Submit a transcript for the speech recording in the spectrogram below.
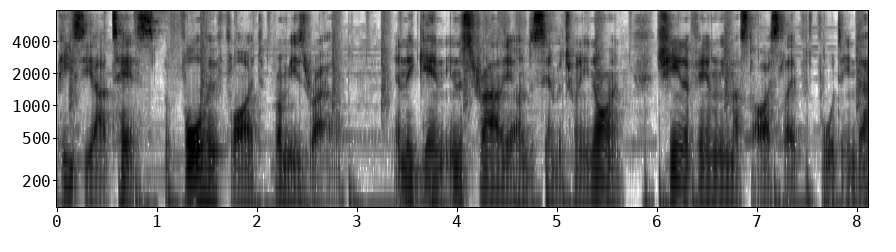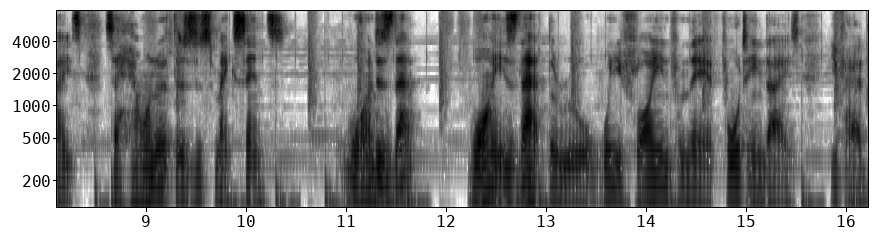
PCR tests before her flight from Israel and again in Australia on December 29. She and her family must isolate for 14 days. So how on earth does this make sense? Why does that why is that the rule when you fly in from there 14 days? You've had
